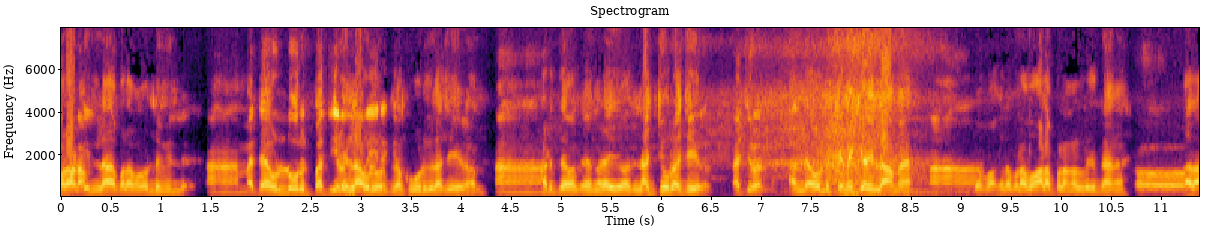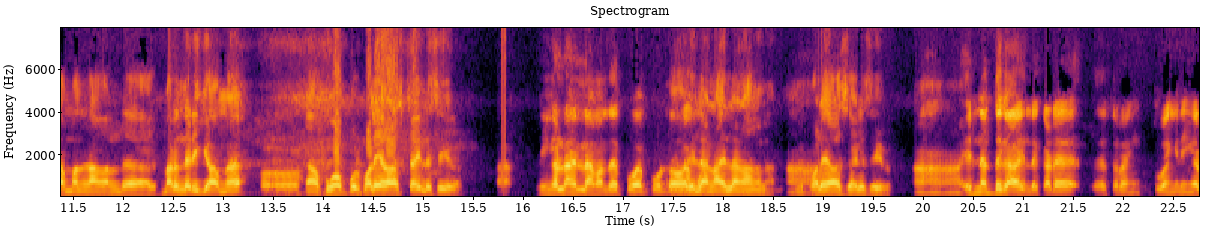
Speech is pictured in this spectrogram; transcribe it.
பழம். எல்லா பழமும் இல்லை. ஆ, ஆ, மற்ற உள்ளூர் உற்பத்திகள் எல்லா உள்ளூருக்கு தான் கூடுதலா செய்யறோம் அடுத்த வந்து எங்களை இது வந்து நச்சூரா செய்யறோம் நேச்சுரல் அந்த ஒண்ணு கெமிக்கல் இல்லாம சில பழம் வாழைப்பழங்கள் இருக்கு தானே? அதெல்லாம் வந்து நாங்க அந்த மருந்து அடிக்காம நாங்க புகை போ பழைய கால ஸ்டைல்ல செய்யறோம் நீங்கள்லாம் இல்லாம அந்த பூவை போட்டு எல்லாம் எல்லாம் நாங்களாம் பழைய கால ஸ்டைல்ல செய்யறோம். என்னத்துக்காக இந்த கடை துவங்கினீங்க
